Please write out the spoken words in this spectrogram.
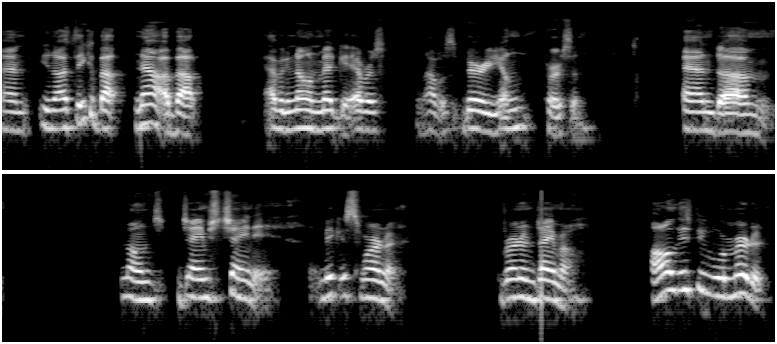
and you know I think about now about having known Medgar Evers when I was a very young person, and um, known James Chaney, Mickey Schwerner, Vernon Dahmer, all these people were murdered,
